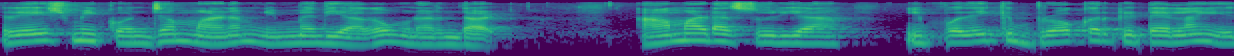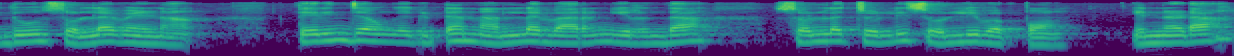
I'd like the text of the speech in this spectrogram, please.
ரேஷ்மி கொஞ்சம் மனம் நிம்மதியாக உணர்ந்தாள். ஆமாடா சூர்யா இப்போதைக்கு புரோக்கர்கிட்ட எல்லாம் எதுவும் சொல்ல வேணாம். தெரிஞ்சவங்கக்கிட்ட நல்ல வரன் இருந்தால் சொல்ல சொல்லி சொல்லி வைப்போம். என்னடா?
